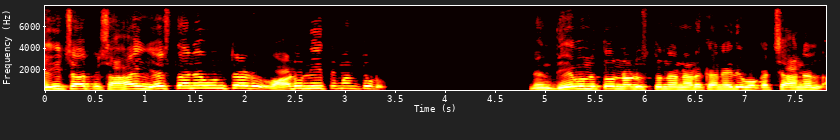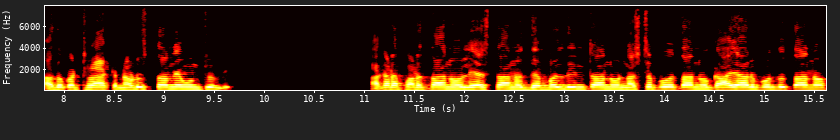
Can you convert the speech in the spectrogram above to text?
చేయి చాపి సహాయం చేస్తానే ఉంటాడు. వాడు నీతిమంతుడు. నేను దేవునితో నడుస్తున్న నడక అనేది ఒక ఛానల్ అదొక ట్రాక్ నడుస్తూనే ఉంటుంది. అక్కడ పడతాను లేస్తాను దెబ్బలు తింటాను నష్టపోతాను గాయాలు పొందుతాను.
